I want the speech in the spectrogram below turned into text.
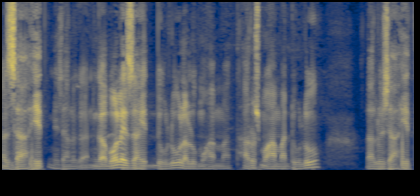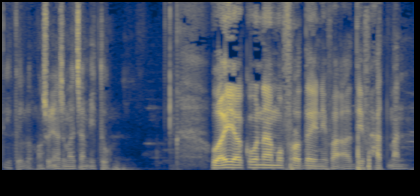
Zahid misalkan. Nggak boleh Zahid dulu lalu Muhammad. Harus Muhammad dulu lalu zahid itu loh. Maksudnya semacam itu. Wa yakuna mufradaini fa'adif hatman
